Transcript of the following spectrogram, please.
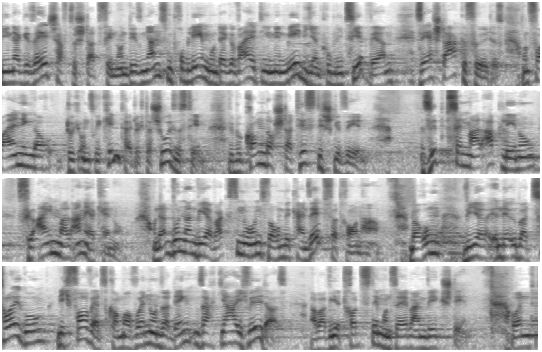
die in der Gesellschaft so stattfinden und diesen ganzen Problemen und der Gewalt, die in den Medien publiziert werden, sehr stark gefüllt ist. Und vor allen Dingen auch durch unsere Kindheit, durch das Schulsystem. Wir bekommen doch statistisch gesehen 17 Mal Ablehnung für einmal Anerkennung. Und dann wundern wir Erwachsene uns, warum wir kein Selbstvertrauen haben. Warum wir in der Überzeugung nicht vorwärts kommen, auch wenn unser Denken sagt, ja, ich will das. Aber wir trotzdem uns selber im Weg stehen. Und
